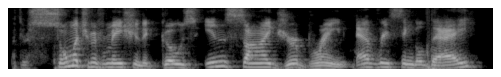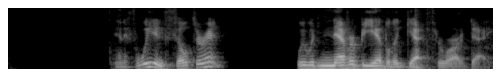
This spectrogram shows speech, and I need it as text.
but there's so much information that goes inside your brain every single day. And if we didn't filter it, we would never be able to get through our day.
